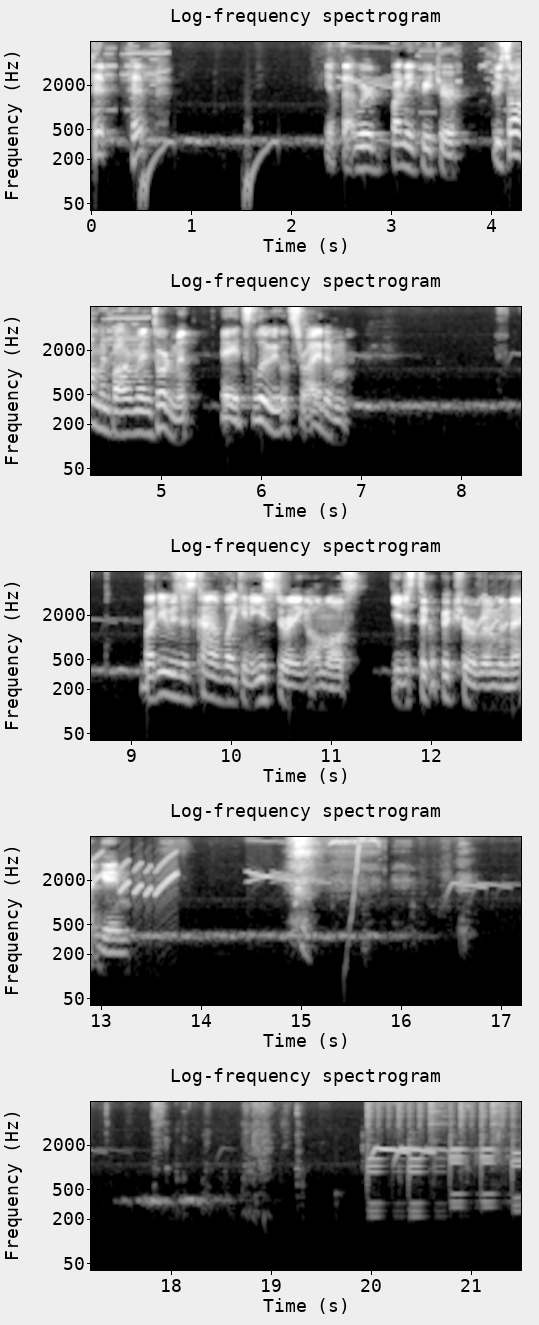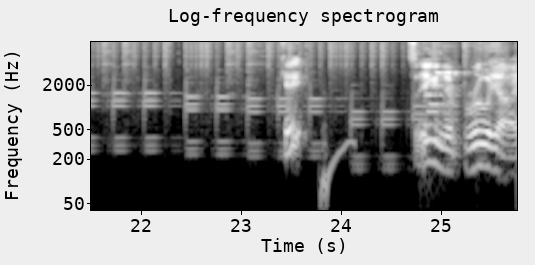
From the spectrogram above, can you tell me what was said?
Pip, Pip. Yep, that weird bunny creature. We saw him in Bomberman Tournament. Hey, it's Louie, let's ride him. But he was just kind of like an Easter egg almost. You just took a picture of him in that game. Okay. So you can jump really high.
